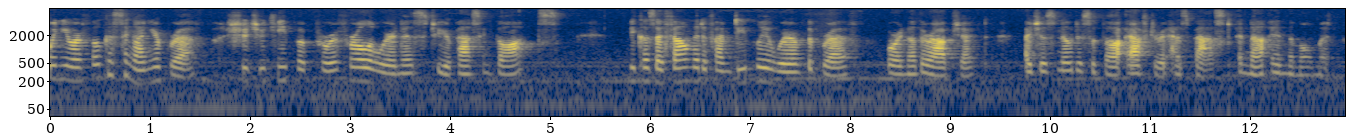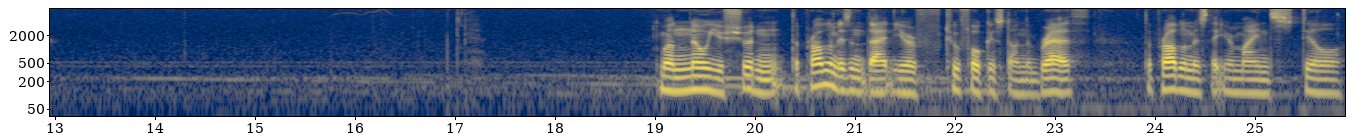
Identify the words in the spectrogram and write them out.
When you are focusing on your breath, should you keep a peripheral awareness to your passing thoughts? Because I found that if I'm deeply aware of the breath or another object, I just notice a thought after it has passed and not in the moment. Well, no, you shouldn't. The problem isn't that you're too focused on the breath. The problem is that your mind still...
